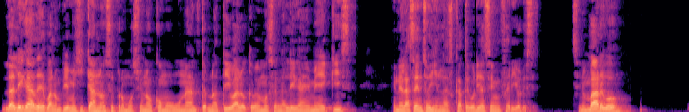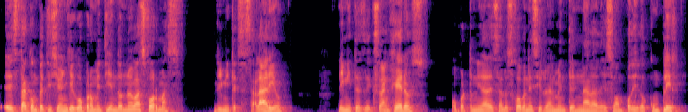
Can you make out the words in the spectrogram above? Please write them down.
La Liga de Balompié Mexicano se promocionó como una alternativa a lo que vemos en la Liga MX, en el ascenso y en las categorías inferiores. Sin embargo, esta competición llegó prometiendo nuevas formas, límites de salario, límites de extranjeros, oportunidades a los jóvenes y realmente nada de eso han podido cumplir.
